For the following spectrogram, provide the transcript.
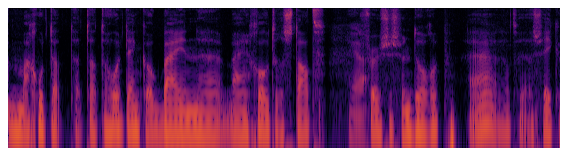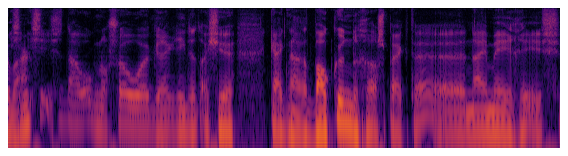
maar goed, dat, dat, dat hoort denk ik ook bij een, uh, bij een grotere stad ja. versus een dorp. Hè, dat is zeker waar. Is, is, het nou ook nog zo, uh, Gregory, dat als je kijkt naar het bouwkundige aspect, hè, Nijmegen is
